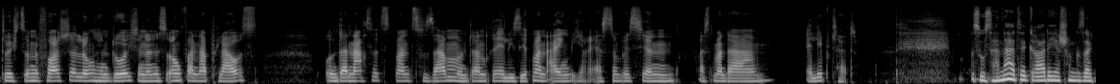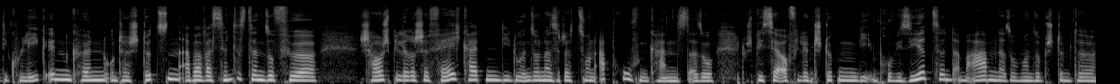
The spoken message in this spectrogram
durch so eine Vorstellung hindurch und dann ist irgendwann Applaus. Und danach sitzt man zusammen und dann realisiert man eigentlich auch erst ein bisschen, was man da erlebt hat. Susanne hatte gerade ja schon gesagt, die KollegInnen können unterstützen, aber was sind es denn so für schauspielerische Fähigkeiten, die du in so einer Situation abrufen kannst? Also du spielst ja auch viele Stücken, die improvisiert sind am Abend, also wo man so bestimmte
